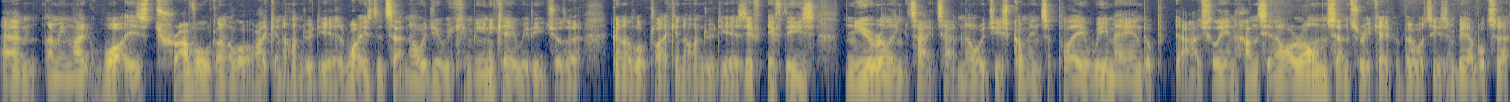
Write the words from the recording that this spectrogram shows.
Um, I mean, like, what is travel going to look like in a hundred years? What is the technology we communicate with each other going to look like in a hundred years? If if these Neuralink type technologies come into play, we may end up actually enhancing our own sensory capabilities and be able to,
